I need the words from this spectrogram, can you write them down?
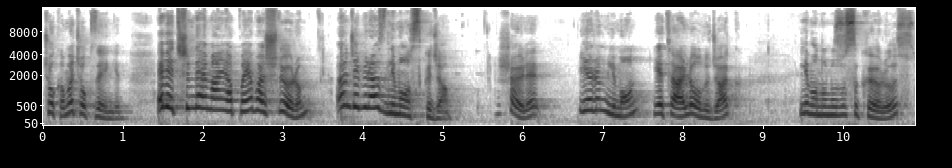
çok ama çok zengin. Evet şimdi hemen yapmaya başlıyorum. Önce biraz limon sıkacağım. Şöyle yarım limon yeterli olacak. Limonumuzu sıkıyoruz.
